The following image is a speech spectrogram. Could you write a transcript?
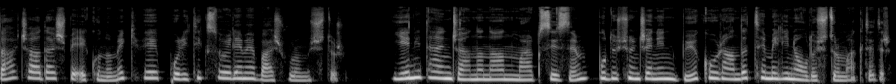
daha çağdaş bir ekonomik ve politik söyleme başvurmuştur. Yeniden canlanan Marksizm bu düşüncenin büyük oranda temelini oluşturmaktadır.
